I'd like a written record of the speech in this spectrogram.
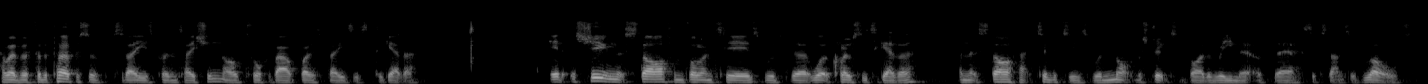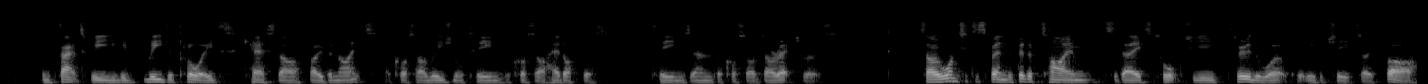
However, for the purpose of today's presentation, I'll talk about both phases together. It assumed that staff and volunteers would uh, work closely together and that staff activities were not restricted by the remit of their substantive roles. In fact, we re redeployed care staff overnight across our regional teams, across our head office teams and across our directorates. So I wanted to spend a bit of time today to talk to you through the work that we've achieved so far.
